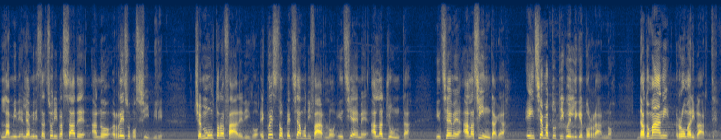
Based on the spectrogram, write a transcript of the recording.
le amministrazioni passate hanno reso possibili. C'è molto da fare, dico, e questo pensiamo di farlo insieme alla Giunta, insieme alla Sindaca, e insieme a tutti quelli che vorranno. Da domani Roma riparte.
